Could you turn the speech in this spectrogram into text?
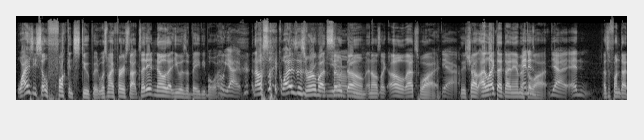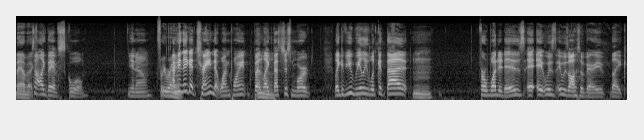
Why is he so fucking stupid? Was my first thought because I didn't know that he was a baby boy. Oh yeah, And I was like, why is this robot so dumb? And I was like, oh, that's why. yeah. The child. I like that dynamic And a lot. Yeah, and That's a fun dynamic. it's not like they have school. You know. Free reign. I mean, they get trained at one point, but like Mhm. that's just more. Like if you really look at that hmm for what it is, it, it was it was also very like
